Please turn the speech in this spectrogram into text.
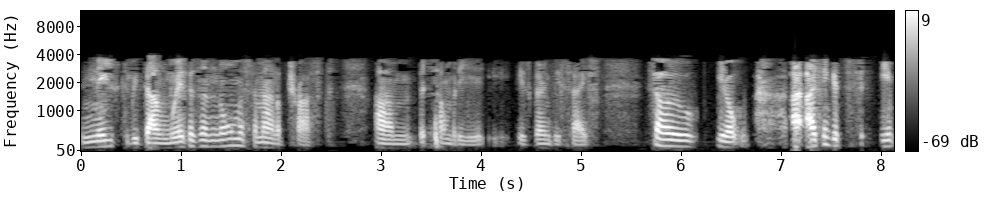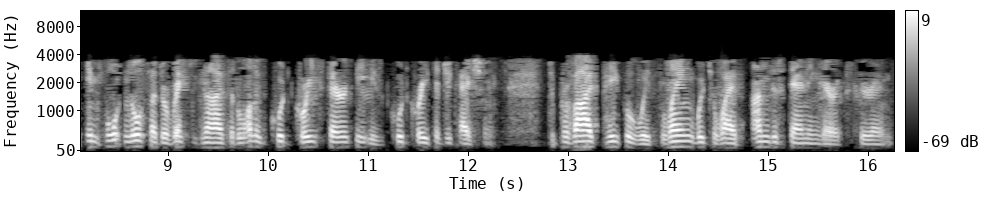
needs to be done where there's an enormous amount of trust um, that somebody is going to be safe. So, you know, I, I think it's important also to recognize that a lot of good grief therapy is good grief education to provide people with language, a way of understanding their experience,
